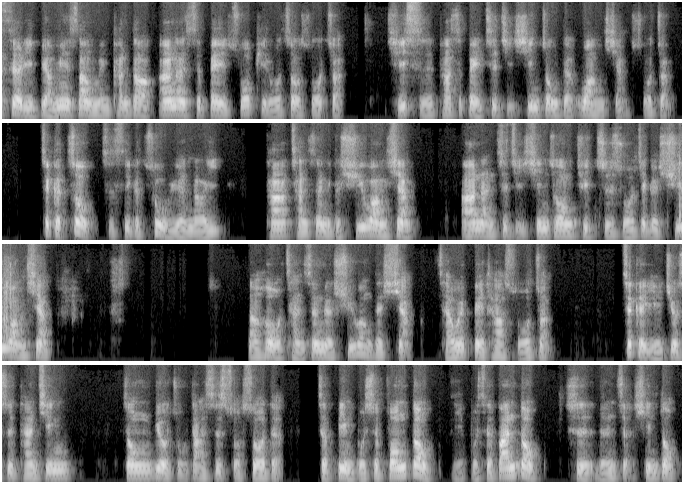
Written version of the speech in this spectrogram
这里表面上我们看到阿难是被梭毗罗咒所转，其实他是被自己心中的妄想所转。这个咒只是一个助缘而已，它产生了一个虚妄相，阿难自己心中去执着这个虚妄相，然后产生了虚妄的想。才会被他所转，这个也就是《坛经》中六祖大师所说的，这并不是风动，也不是幡动，是仁者心动。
